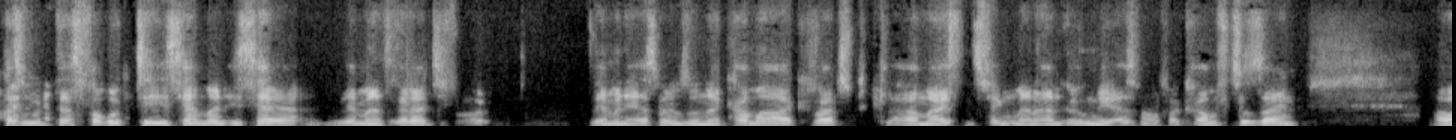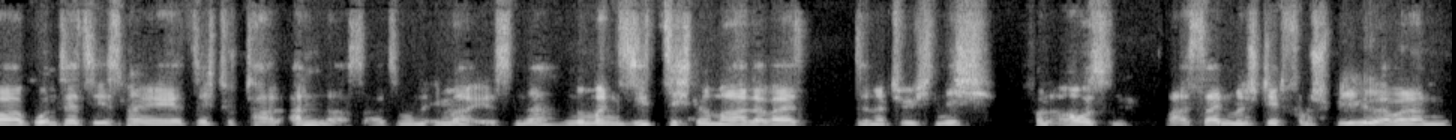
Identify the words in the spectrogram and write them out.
also das Verrückte ist ja, man ist ja, wenn man es relativ, wenn man erstmal in so einer Kamera quatscht, klar, meistens fängt man an, irgendwie erstmal verkrampft zu sein. Aber grundsätzlich ist man ja jetzt nicht total anders, als man immer ist. Ne? Nur man sieht sich normalerweise natürlich nicht von außen. Es sei denn, man steht vom Spiegel, aber dann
